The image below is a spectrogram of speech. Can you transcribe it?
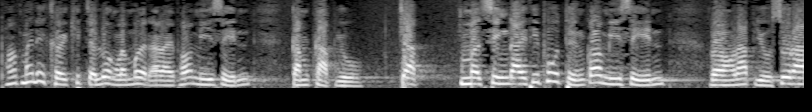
เพราะไม่ได้เคยคิดจะล่วงละเมิดอะไร เพราะมีศีลกำกับอยู่จะมาสิ่งใดที่พูดถึงก็มีศีลรองรับอยู่สุรา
